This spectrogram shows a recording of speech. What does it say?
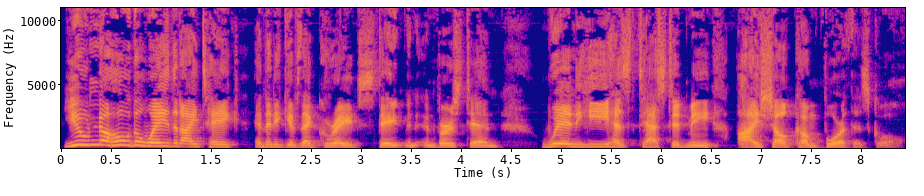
You know the way that I take. And then he gives that great statement in verse 10 When he has tested me, I shall come forth as gold.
